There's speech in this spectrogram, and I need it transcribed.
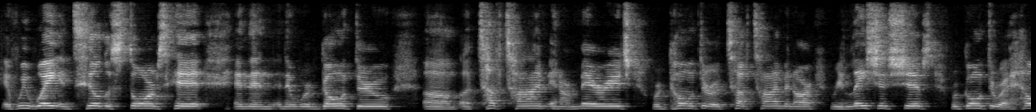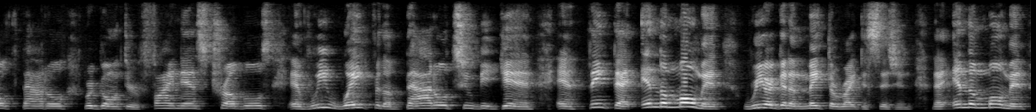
if we wait until the storms hit, and then and then we're going through um, a tough time in our marriage, we're going through a tough time in our relationships, we're going through a health battle, we're going through finance troubles. If we wait for the battle to begin and think that in the moment we are going to make the right decision, that in the moment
